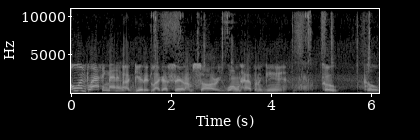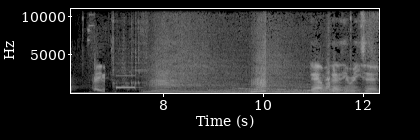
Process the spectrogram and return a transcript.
no one's laughing, Manu. I get it. Like I said, I'm sorry. Won't happen again. Cool? Cool. Hey, Damn, I gotta hear what he said.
